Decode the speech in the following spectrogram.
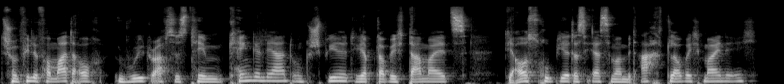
schon viele Formate auch im Redraft-System kennengelernt und gespielt. Ich habe, glaube ich, damals die ausprobiert, das erste Mal mit acht, glaube ich, meine ich.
